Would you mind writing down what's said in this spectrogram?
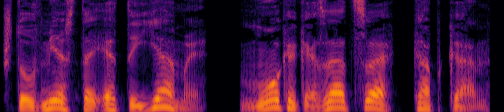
что вместо этой ямы мог оказаться капкан.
